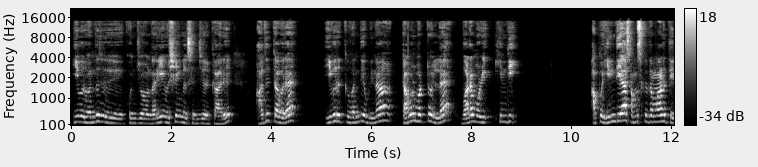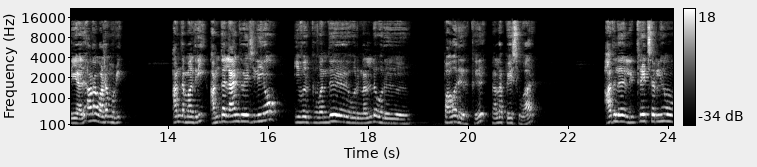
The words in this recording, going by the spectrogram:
இவர் வந்து கொஞ்சம் நிறைய விஷயங்கள் செஞ்சிருக்காரு. அது தவிர இவருக்கு வந்து எப்படின்னா தமிழ் மட்டும் இல்லை வடமொழி ஹிந்தி. அப்போ ஹிந்தியா சமஸ்கிருதமானு தெரியாது ஆனால் வடமொழி. அந்த மாதிரி அந்த லாங்குவேஜ்லேயும் இவருக்கு வந்து ஒரு நல்ல ஒரு பவர் இருக்குது நல்லா பேசுவார். அதில் லிட்ரேச்சர்லேயும்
